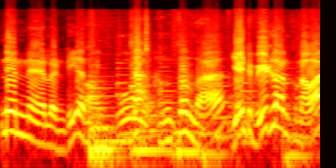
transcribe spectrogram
నేను నేలండి అంది అంతుందా? ఏంటి వీడ్లో అనుకున్నావా?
